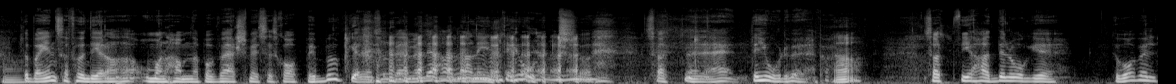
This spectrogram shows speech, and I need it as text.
Ja. Det var en som funderade om man hamnade på världsmästerskap i bugg eller så där, men det hade han inte gjort. Så, så att nej, det gjorde vi. Ja. Så att vi hade nog, eh, det var väl,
